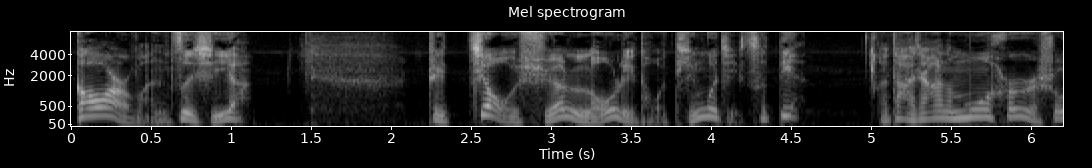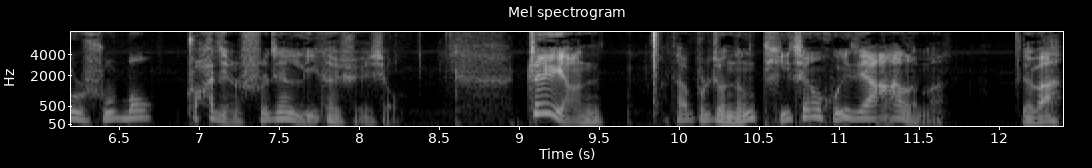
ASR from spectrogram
高二晚自习呀，这教学楼里头停过几次电，大家呢摸黑的收拾书包，抓紧时间离开学校，这样他不就能提前回家了吗？对吧？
